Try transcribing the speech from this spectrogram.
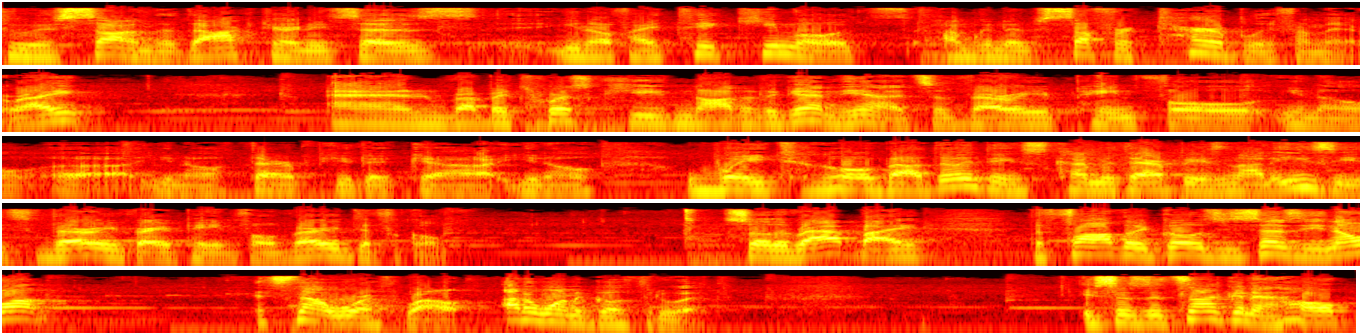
to his son, the doctor, and he says, you know, if I take chemo, I'm going to suffer terribly from it, right? And Rabbi Twersky nodded again. Yeah, it's a very painful, you know, uh, you know, therapeutic, uh, you know, way to go about doing things. Chemotherapy is not easy. It's very, very painful, very difficult. So the rabbi, the father goes. He says, "You know what? It's not worthwhile. I don't want to go through it." He says, "It's not going to help.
